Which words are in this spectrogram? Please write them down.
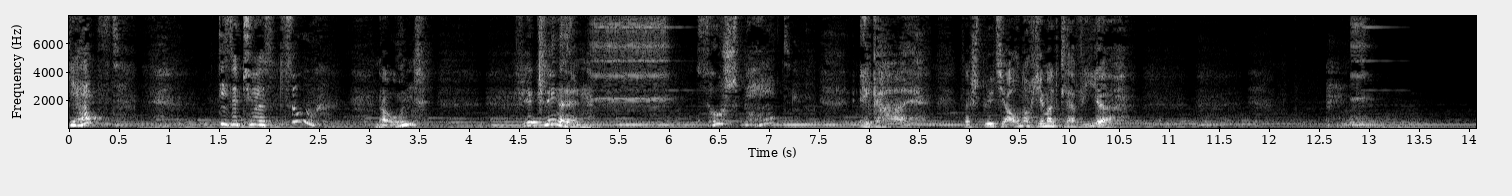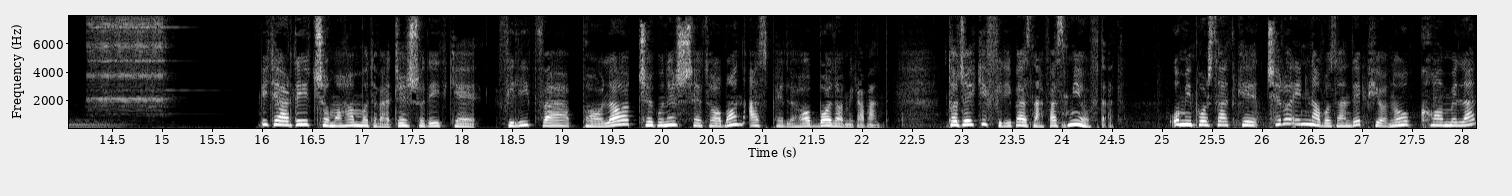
Jetzt? Diese Tür ist zu. Na und? Wir klingeln. So spät? Egal. Da spielt ja auch noch jemand Klavier. بی تردید شما هم متوجه شدید که فیلیپ و پالا چگونه شتابان از پله ها بالا می روند تا جایی که فیلیپ از نفس می افتد. او می‌پرسد که چرا این نوازنده پیانو کاملا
